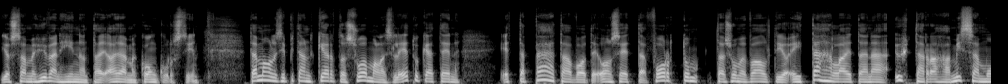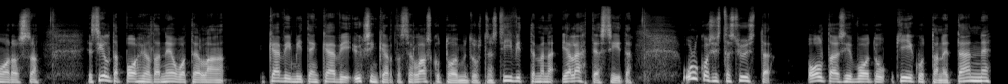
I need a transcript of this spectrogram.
jos saamme hyvän hinnan tai ajamme konkurssiin. Tämä olisi pitänyt kertoa suomalaisille etukäteen, että päätavoite on se, että Fortum tai Suomen valtio ei tähän laita enää yhtään rahaa missään muodossa ja siltä pohjalta neuvotellaan kävi miten kävi yksinkertaisen laskutoimitusten siivittämänä ja lähteä siitä. Ulkoisista syistä oltaisiin voitu kiikuttaa ne tänne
